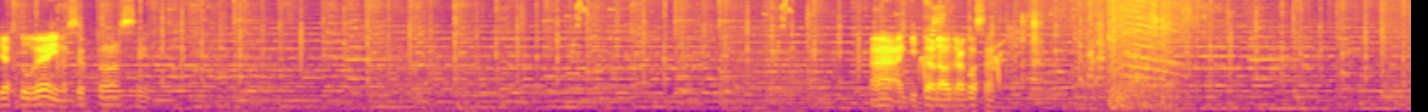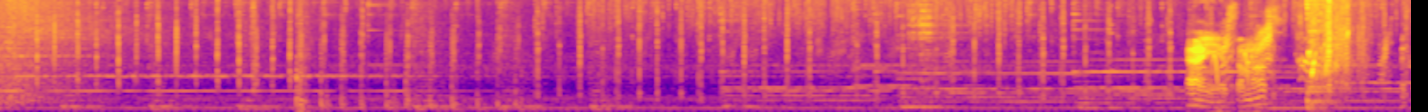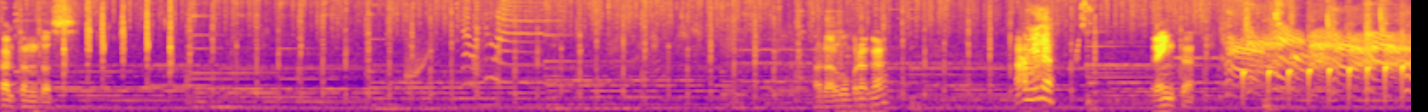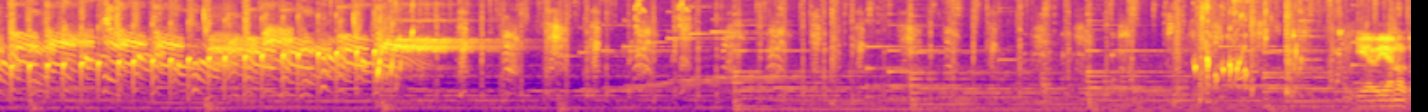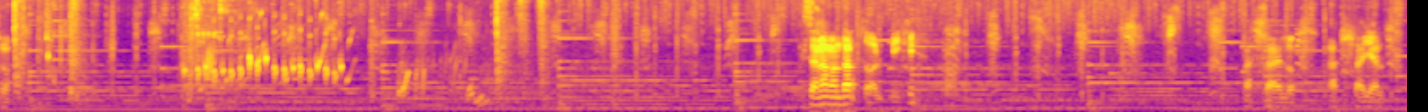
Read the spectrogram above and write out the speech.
Ya estuve ahí, ¿no es cierto? Sí. Ah, aquí está la otra cosa. Ahí estamos. Me faltan dos. algo por acá? Ah, mira. 30.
